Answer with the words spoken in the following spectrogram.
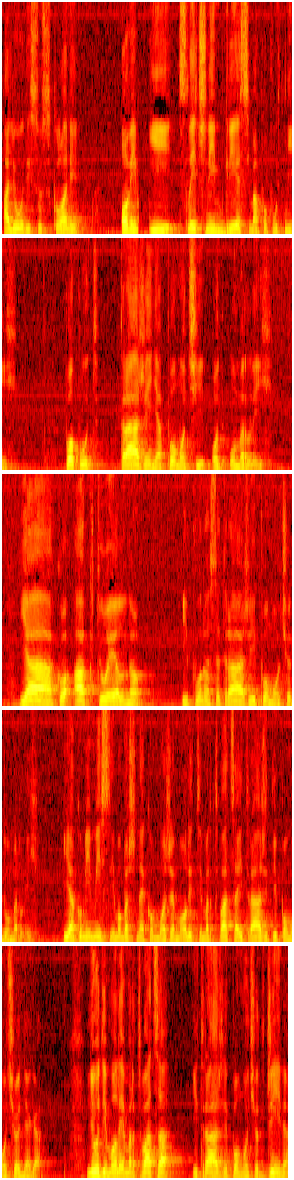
a ljudi su skloni ovim i sličnim grijesima poput njih. Poput traženja pomoći od umrlih. Jako aktuelno i puno se traži pomoć od umrlih. Iako mi mislimo baš nekom može moliti mrtvaca i tražiti pomoć od njega. Ljudi mole mrtvaca i traže pomoć od džina.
